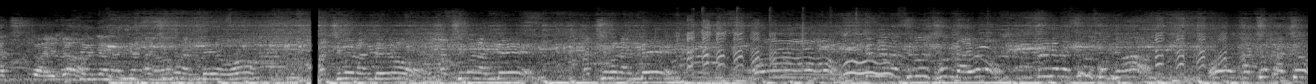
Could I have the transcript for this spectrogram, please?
다치지 말자. 다치면 안 돼요. 다치면 안 돼요. 다치면 안 돼. 다치면 안 돼. 어, 끌려갔으면 손 나요. 끌려갔으면 손 나. 어, 다쳐, 다쳐.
